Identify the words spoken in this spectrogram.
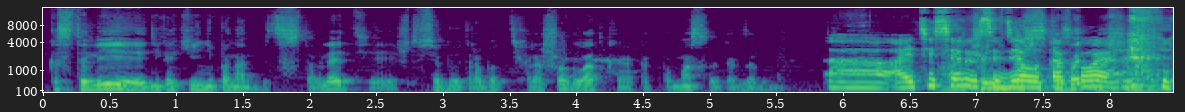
костыли никакие не понадобится вставлять, и что все будет работать хорошо, гладко, как по маслу и как задумано. А, IT-сервисы а, делал такое. Нашим...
